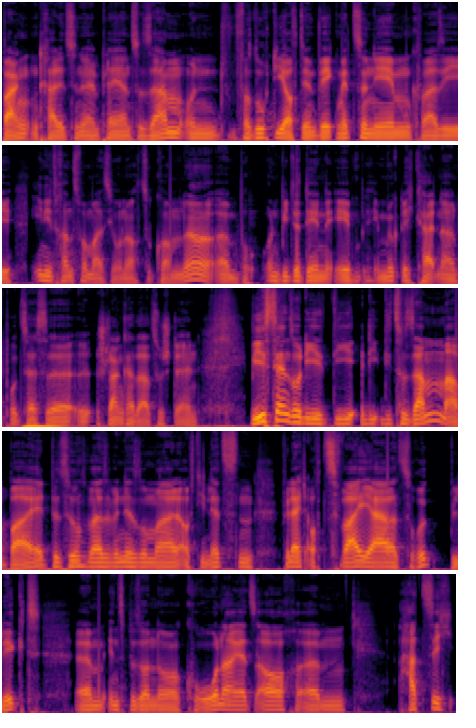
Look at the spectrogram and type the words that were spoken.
Banken, traditionellen Playern zusammen und versucht die auf dem Weg mitzunehmen, quasi in die Transformation auch zu kommen ne? Ähm, und bietet denen eben, Möglichkeiten an, Prozesse äh, schlanker darzustellen. Wie ist denn so die, die, die, die Zusammenarbeit, beziehungsweise wenn ihr so mal auf die letzten vielleicht auch zwei Jahre zurückblickt, ähm, insbesondere Corona jetzt auch, ähm, hat sich,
